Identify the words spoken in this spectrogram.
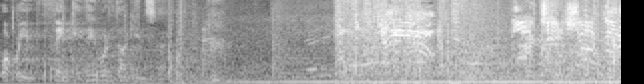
What were you thinking? They were dug inside. Hang out! Watch it, shotgunner!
